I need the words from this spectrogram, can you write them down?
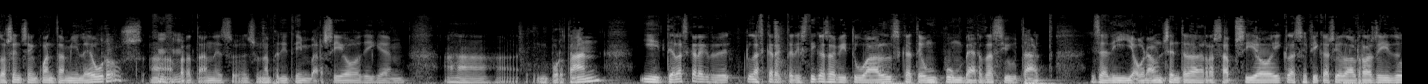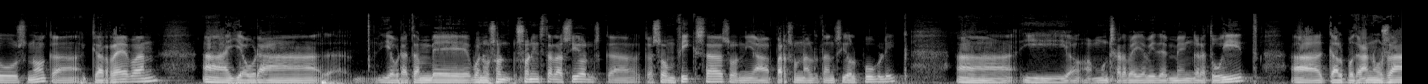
250.000 euros, uh, uh -huh. per tant és, és una petita inversió, diguem, uh, important, i té les, caracter les característiques habituals que té un punt verd de ciutat. És a dir, hi haurà un centre de recepció i classificació dels residus no? que, que reben, uh, hi, haurà, hi haurà també... Bueno, són, són instal·lacions que, que són fixes, on hi ha personal d'atenció al públic, eh, i amb un servei evidentment gratuït eh, que el podran usar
